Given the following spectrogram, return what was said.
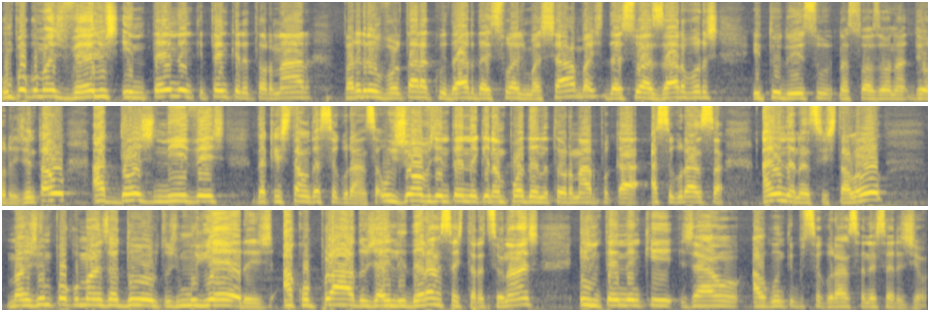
um pouco mais velhos, entendem que têm que retornar para voltar a cuidar das suas machambas, das suas árvores e tudo isso na sua zona de origem. Então, há dois níveis da questão da segurança. Os jovens entendem que não podem retornar porque a segurança ainda não se instalou, mas um pouco mais adultos, mulheres, acoplados às lideranças tradicionais, entendem que já há algum tipo de segurança nessa região.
